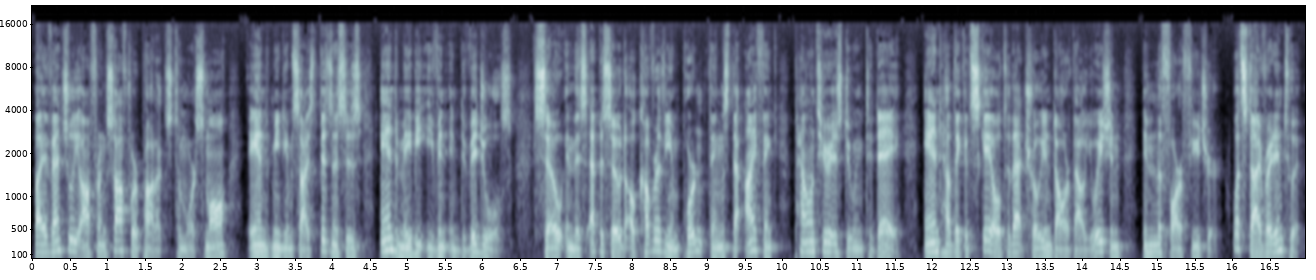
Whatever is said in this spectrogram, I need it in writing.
by eventually offering software products to more small and medium-sized businesses and maybe even individuals. So in this episode, I'll cover the important things that I think Palantir is doing today and how they could scale to that trillion dollar valuation in the far future. Let's dive right into it.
